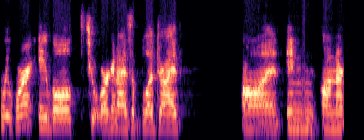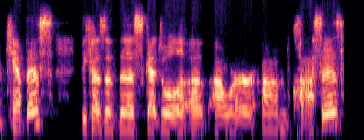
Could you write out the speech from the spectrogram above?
we weren't able to organize a blood drive on in on our campus because of the schedule of our um, classes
